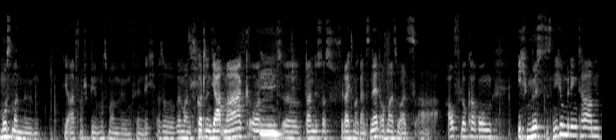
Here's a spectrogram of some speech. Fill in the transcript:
muss man mögen. Die Art von Spiel muss man mögen, finde ich. Also wenn man Scotland Yard mag und mm. äh, dann ist das vielleicht mal ganz nett, auch mal so als äh, Auflockerung. Ich müsste es nicht unbedingt haben.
